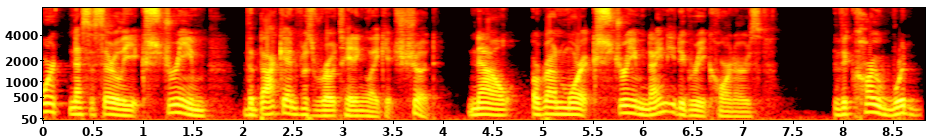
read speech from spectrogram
weren't necessarily extreme, the back end was rotating like it should. Now, around more extreme 90 degree corners, the car would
